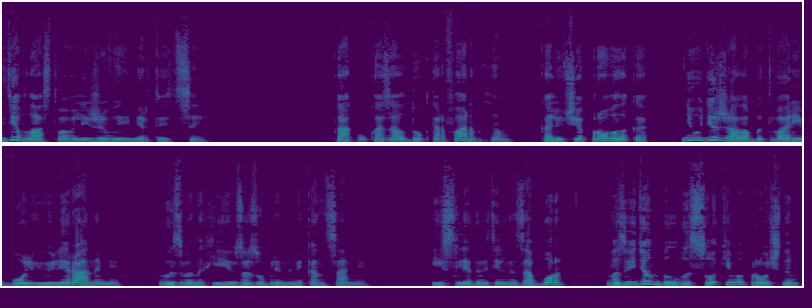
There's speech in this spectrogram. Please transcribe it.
где властвовали живые мертвецы. Как указал доктор Фарнхэм, колючая проволока не удержала бы твари болью или ранами, вызванных ее зазубренными концами, и, следовательно, забор возведен был высоким и прочным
